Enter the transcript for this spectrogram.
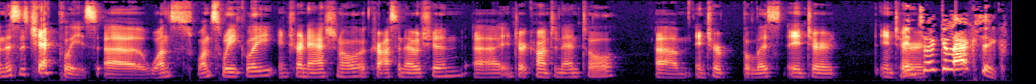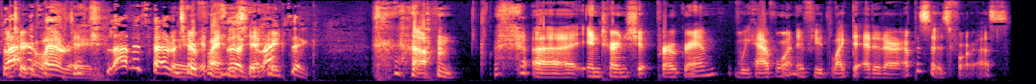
And this is Check Please. Uh, once once weekly, international, across an ocean, uh, intercontinental, um, interballist, inter, inter, Intergalactic, planetary, planetary, Interplanetary. intergalactic. um, uh, internship program. We have one. If you'd like to edit our episodes for us,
